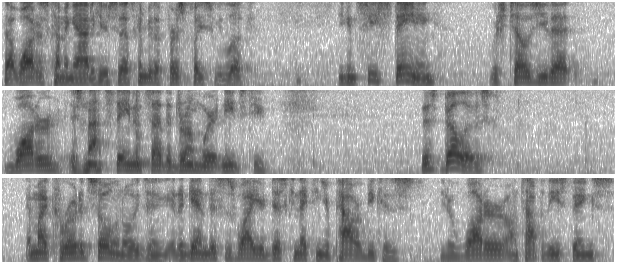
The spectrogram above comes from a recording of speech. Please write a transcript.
that water's coming out of here, so that's going to be the first place we look. You can see staining, which tells you that water is not staying inside the drum where it needs to. This bellows and my corroded solenoids, and again, this is why you're disconnecting your power because you know, water on top of these things,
